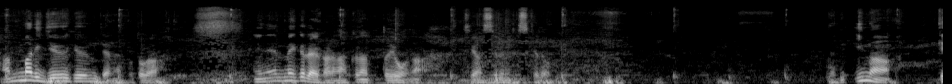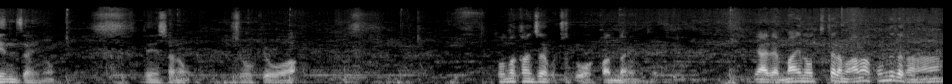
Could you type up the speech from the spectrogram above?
あんまりぎゅうぎゅうみたいなことが2年目ぐらいからなくなったような気がするんですけど、今、現在の電車の状況は、どんな感じなのかちょっとわかんないので。いや、でも前乗ってたらまあまあ混んでたかな。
